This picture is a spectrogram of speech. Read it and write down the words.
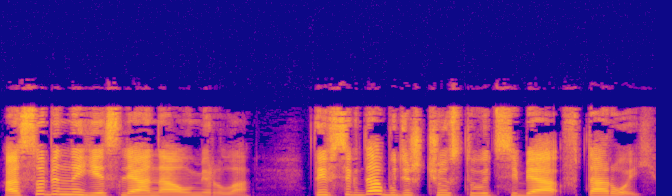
особенно если она умерла. Ты всегда будешь чувствовать себя второй.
